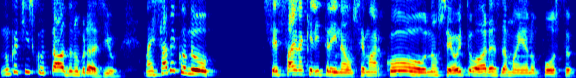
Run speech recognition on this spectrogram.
nunca tinha escutado no Brasil. Mas sabe quando você sai naquele treinão, você marcou, não sei, 8 horas da manhã no posto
